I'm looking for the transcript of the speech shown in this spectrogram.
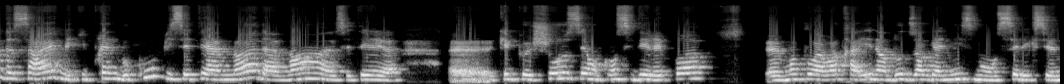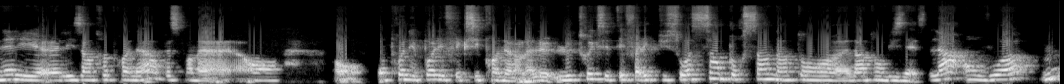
on the side, mais qui prennent beaucoup. Puis c'était un mode avant, euh, c'était euh, euh, quelque chose, on considérait pas. Euh, moi, pour avoir travaillé dans d'autres organismes, on sélectionnait les, les entrepreneurs parce qu'on a, on, on, prenait pas les flexipreneurs. Là, le, le truc, c'était fallait que tu sois 100% dans ton dans ton business. Là, on voit hmm,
